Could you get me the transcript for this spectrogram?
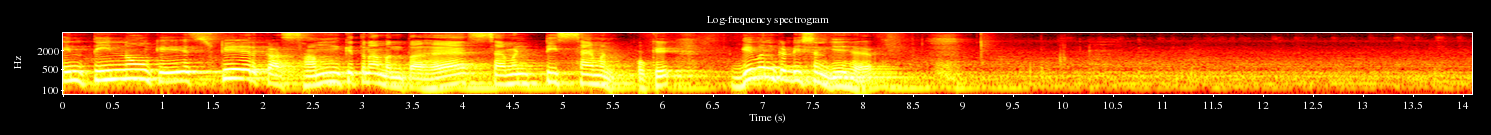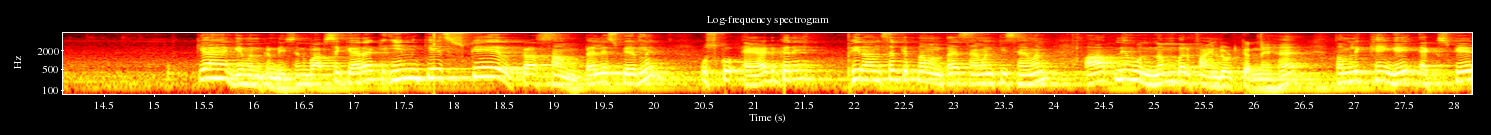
इन तीनों के स्क्वेयर का सम कितना बनता है? 77 ओके गिवन कंडीशन ये है क्या है गिवन कंडीशन वो आपसे कह रहा है कि इनके स्क्वेयर का सम पहले स्क्वेयर लें, उसको ऐड करें, फिर आंसर कितना बनता है? 77 आपने वो नंबर फाइंड आउट करने हैं। तो हम लिखेंगे एक्स स्क्र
